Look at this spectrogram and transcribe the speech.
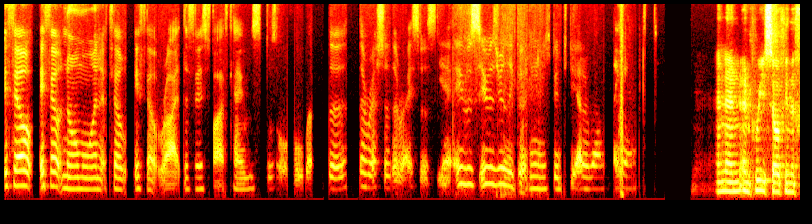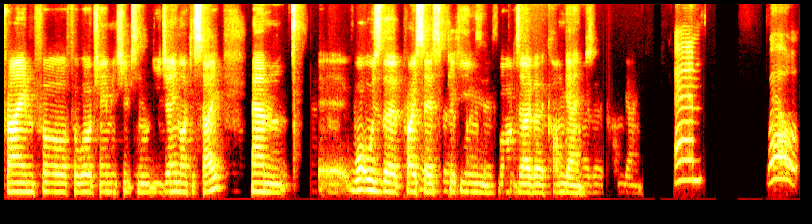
it felt it felt normal and it felt it felt right. The first five k was was awful, but the the rest of the race was yeah, it was it was really good and it was good to be able to run again. And then and put yourself in the frame for for world championships in Eugene, like you say. Um, uh, what was the process picking worlds over com games? Um, well,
